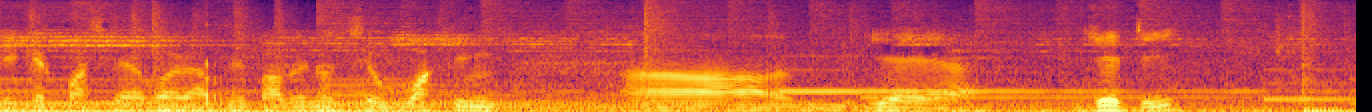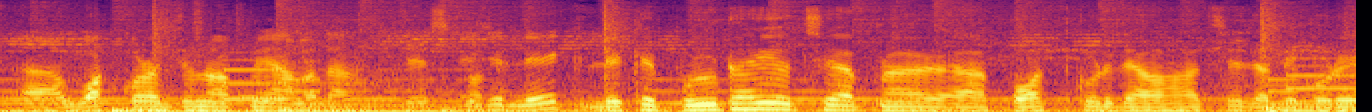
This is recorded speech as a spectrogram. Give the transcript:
লেকের পাশে আবার আপনি পাবেন হচ্ছে ওয়াকিং ইয়ে জেটি ওয়াক করার জন্য আপনি আলাদা প্লেস এই যে লেক লেকের পুরোটাই হচ্ছে আপনার পথ করে দেওয়া আছে যাতে করে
